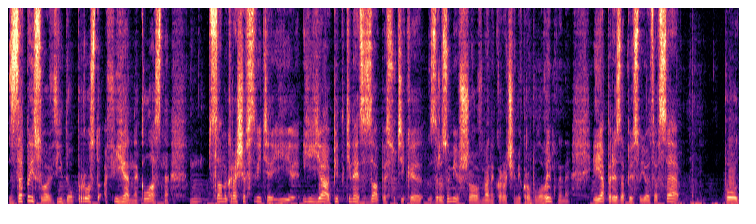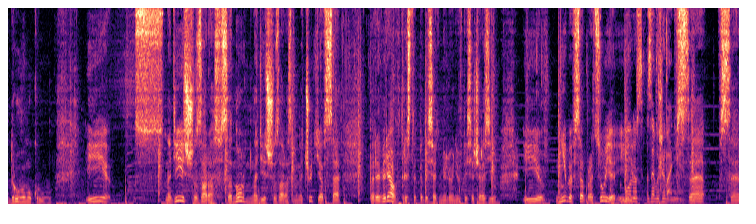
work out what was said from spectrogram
записував відео, просто офігенне, класне, саме краще в світі. І, і я під кінець запису тільки зрозумів, що в мене, коротше, мікро було вимкнене, і я перезаписую це все по другому кругу. І с- надіюсь, що зараз все норм, надіюсь, що зараз мене чуть, я все перевіряв 350 мільйонів тисяч разів. І ніби все працює, і Бонус за выживание. все, все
